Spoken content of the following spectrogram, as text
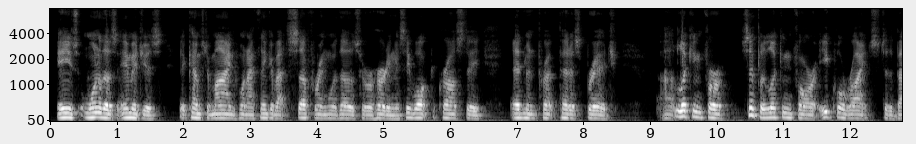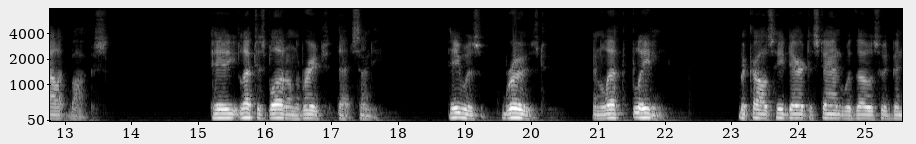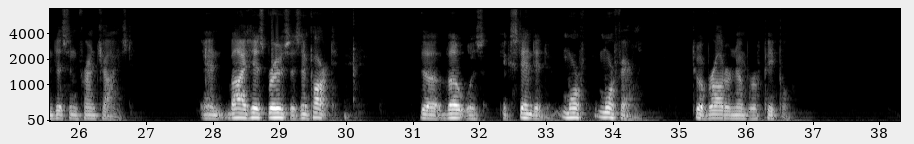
He's one of those images that comes to mind when I think about suffering with those who are hurting as he walked across the Edmund Pettus Bridge, uh, looking for simply looking for equal rights to the ballot box. He left his blood on the bridge that Sunday. He was bruised and left bleeding because he dared to stand with those who had been disenfranchised. And by his bruises, in part, the vote was extended more, more fairly to a broader number of people.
